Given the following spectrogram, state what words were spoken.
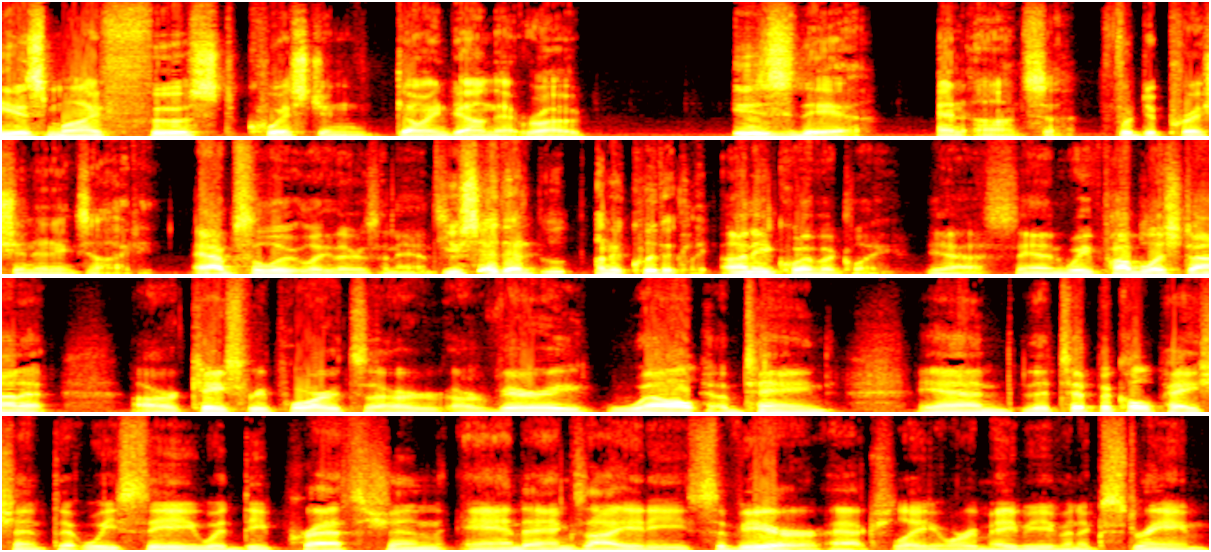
Here's my first question going down that road. Is there an answer for depression and anxiety? Absolutely, there's an answer. You said that unequivocally. Unequivocally, yes. And we've published on it. Our case reports are, are very well obtained. And the typical patient that we see with depression and anxiety, severe actually, or maybe even extreme,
